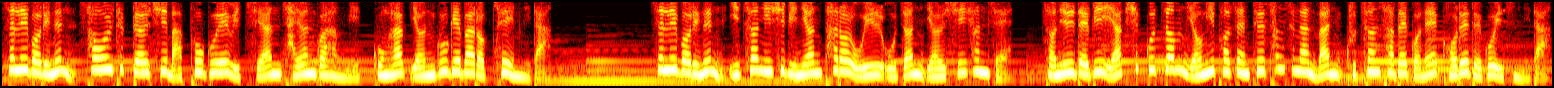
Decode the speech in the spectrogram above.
셀리버리는 서울특별시 마포구에 위치한 자연과학 및 공학 연구개발 업체입니다. 셀리버리는 2022년 8월 5일 오전 10시 현재 전일 대비 약 19.02% 상승한 19,400원에 거래되고 있습니다.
